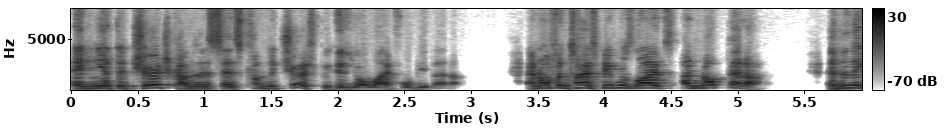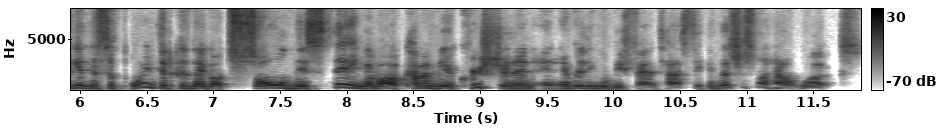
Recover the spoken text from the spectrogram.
And yet the church comes and says, come to church because your life will be better. And oftentimes people's lives are not better. And then they get disappointed because they got sold this thing of, oh, come and be a Christian and, and everything will be fantastic. And that's just not how it works.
